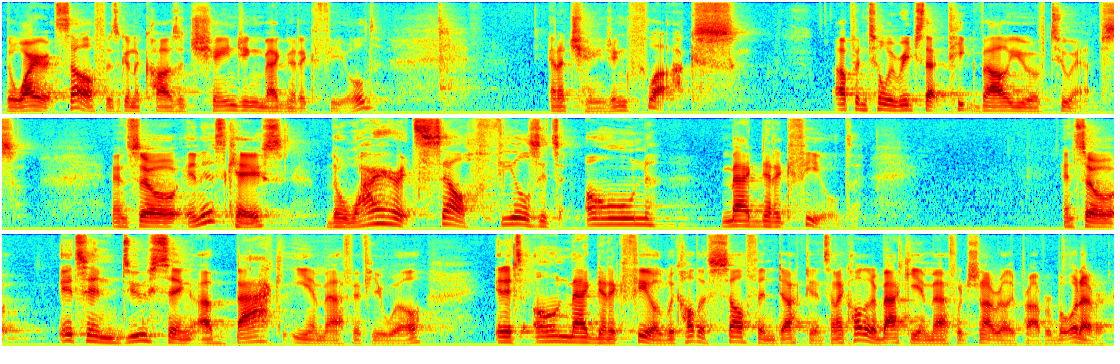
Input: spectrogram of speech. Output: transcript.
the wire itself is going to cause a changing magnetic field and a changing flux up until we reach that peak value of 2 amps. And so in this case, the wire itself feels its own magnetic field. And so it's inducing a back EMF, if you will, in its own magnetic field. We call this self-inductance, and I call it a back EMF, which is not really proper, but whatever.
